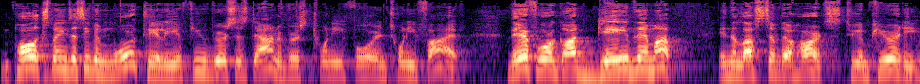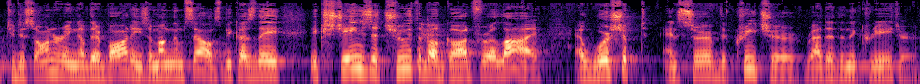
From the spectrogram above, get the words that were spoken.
And Paul explains this even more clearly a few verses down in verse 24 and 25. Therefore, God gave them up in the lust of their hearts to impurity, to dishonoring of their bodies among themselves, because they exchanged the truth about God for a lie and worshipped and serve the creature rather than the creator.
